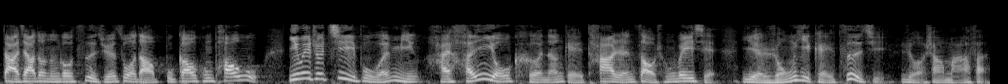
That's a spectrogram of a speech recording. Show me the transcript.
大家都能够自觉做到不高空抛物，因为这既不文明，还很有可能给他人造成危险，也容易给自己惹上麻烦。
